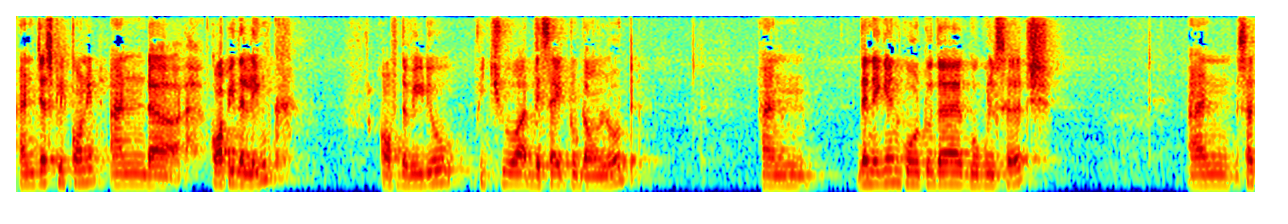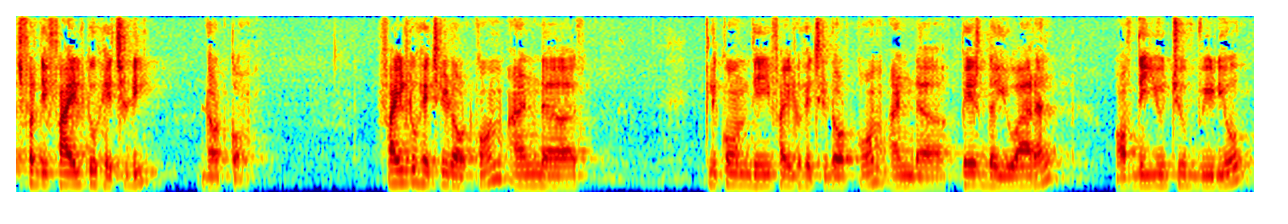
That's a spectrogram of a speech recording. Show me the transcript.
and just click on it and uh, copy the link of the video which you are decide to download. And then again go to the Google search and search for the file to hd.com file to hd.com and uh, click on the file to hd.com and uh, paste the URL of the YouTube video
